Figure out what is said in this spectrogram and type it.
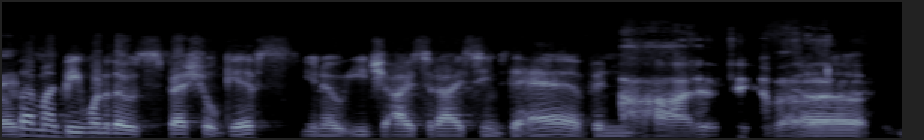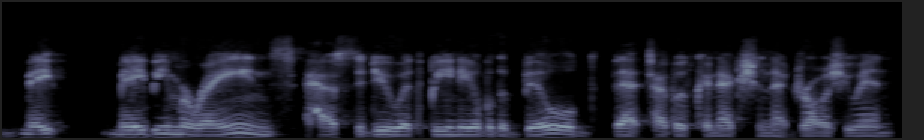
right. That might be one of those special gifts, you know, each Aes Sedai seems to have, and Ah, I didn't think about uh, may, maybe Moiraine's has to do with being able to build that type of connection that draws you in.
